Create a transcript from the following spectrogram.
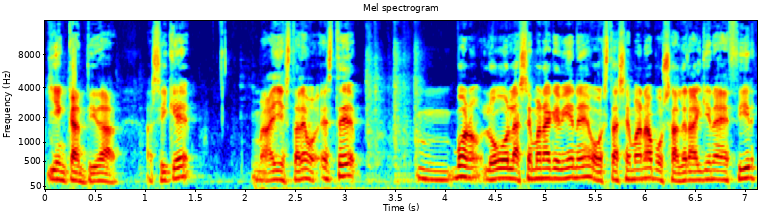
y en cantidad. Así que ahí estaremos. Este, mm, bueno, luego la semana que viene o esta semana, pues saldrá alguien a decir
